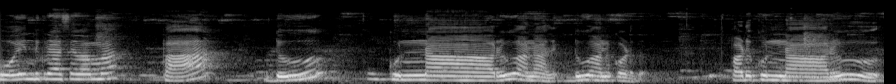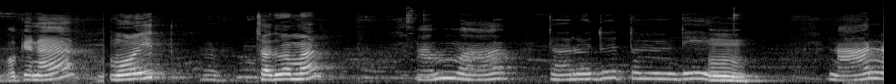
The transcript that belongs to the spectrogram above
పోయేందుకు రాసావమ్మా? పా డు కున్నారు అనాలి. డు అనకూడదు. పడుకున్నారు. ఓకేనా? మోహిత్ చదువమ్మా? అమ్మ తరుగుతుంది ఉమ్, నాన్న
